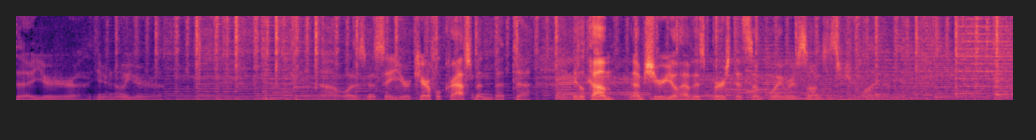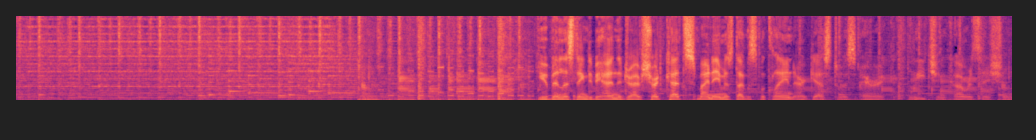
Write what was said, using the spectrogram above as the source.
uh, you're, uh, you know, you're. Uh, uh, what I was going to say, you're a careful craftsman, but uh, it'll come. I'm sure you'll have this burst at some point where songs will start flying out of you. You've been listening to Behind the Drive Shortcuts. My name is Douglas McLean. Our guest was Eric Bleach in conversation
